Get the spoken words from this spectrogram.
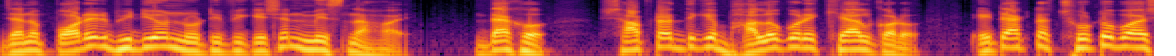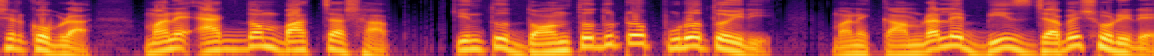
যেন পরের ভিডিওর নোটিফিকেশন মিস না হয়। দেখো, সাপটার দিকে ভালো করে খেয়াল করো। এটা একটা ছোট বয়সের কোবরা মানে একদম বাচ্চা সাপ। কিন্তু দন্ত দুটো পুরো তৈরি মানে কামড়ালে বিষ যাবে শরীরে।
